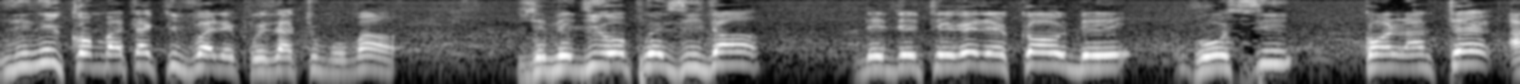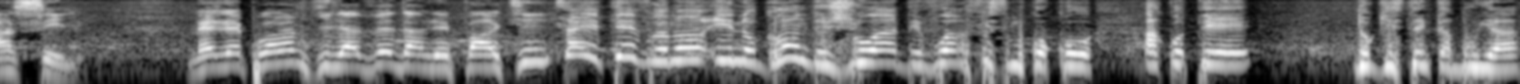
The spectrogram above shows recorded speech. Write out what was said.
l'unique combattant qui voit le président à tout moment. Je vais dire au président de déterrer le corps de Rossi qu'on l'enterre en cellule. Mais le problème qu'il y avait dans les partis, Ça a été vraiment une grande joie de voir Fils Moukoko à côté d'Augustin Kabouya.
